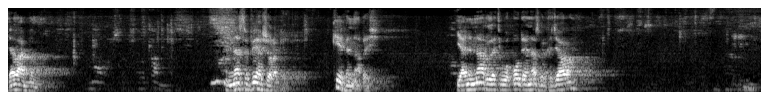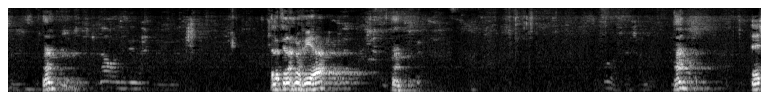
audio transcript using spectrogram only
يلا عبد الله. الناس فيها شركاء كيف النار إيش؟ يعني النار التي وقودها الناس بالحجارة ها؟ التي نحن فيها ها؟ ها؟ إيش؟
